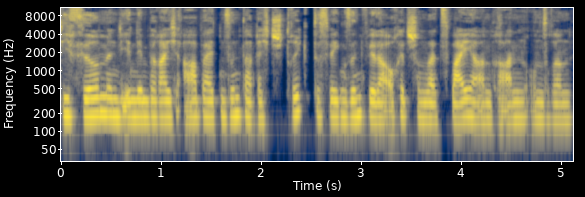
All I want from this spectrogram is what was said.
die Firmen, die in dem Bereich arbeiten, sind da recht strikt. Deswegen sind wir da auch jetzt schon seit zwei Jahren dran, unseren,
